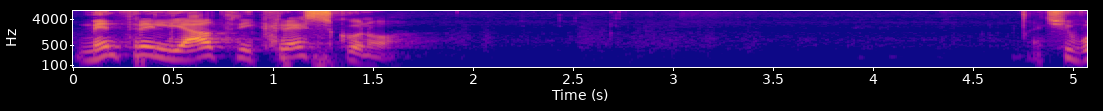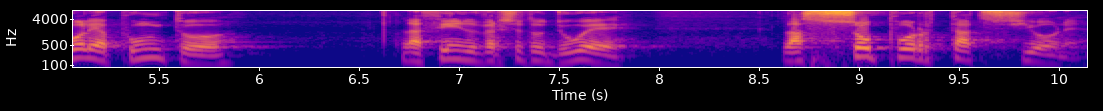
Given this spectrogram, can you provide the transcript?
mentre gli altri crescono. Ci vuole appunto, alla fine del versetto 2, la sopportazione.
